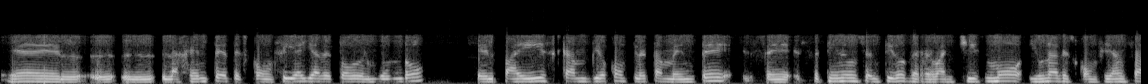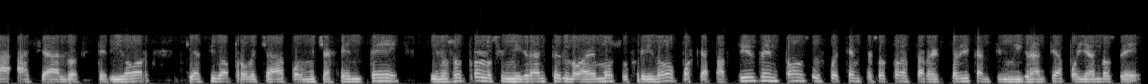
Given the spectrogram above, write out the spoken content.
la gente desconfía ya de todo el mundo. el país cambió completamente, se, se tiene un sentido de revanchismo y una desconfianza hacia lo exterior que ha sido aprovechada por mucha gente y nosotros los inmigrantes lo hemos sufrido porque a partir de entonces fue que empezó toda esta retórica antiinmigrante apoyándose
